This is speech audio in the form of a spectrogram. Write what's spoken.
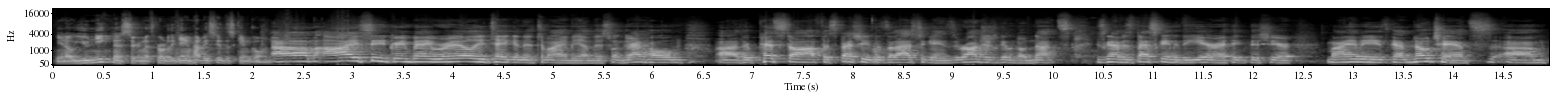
you know uniqueness they're going to throw to the game. How do you see this game going? Um, I see Green Bay really taking it to Miami on this one. They're at home. Uh, they're pissed off, especially because the last two games. Rodgers is going to go nuts. He's going to have his best game of the year, I think, this year. Miami's got no chance. Um,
